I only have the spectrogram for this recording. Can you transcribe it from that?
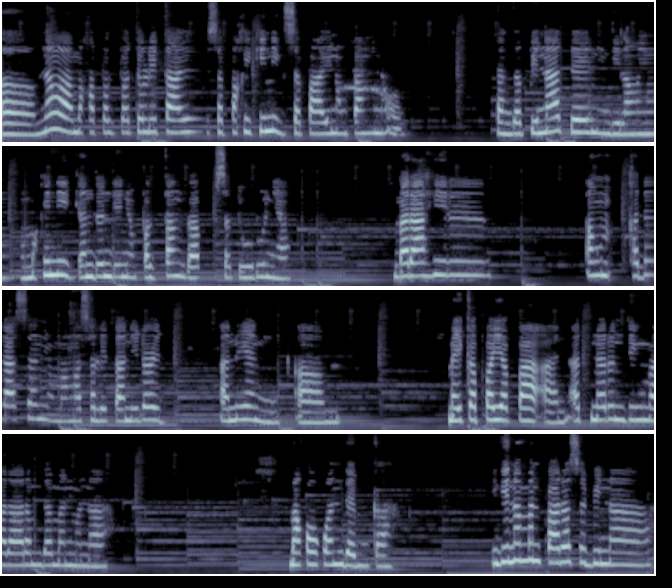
Um, nawa, makapagpatuloy tayo sa pakikinig sa payo ng Panginoon. Tanggapin natin, hindi lang yung makinig, andun din yung pagtanggap sa turo niya. Marahil, ang kadalasan yung mga salita ni Lord, ano yan, um, may kapayapaan at meron ding mararamdaman mo na makokondem ka. Hindi naman para sabihin na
